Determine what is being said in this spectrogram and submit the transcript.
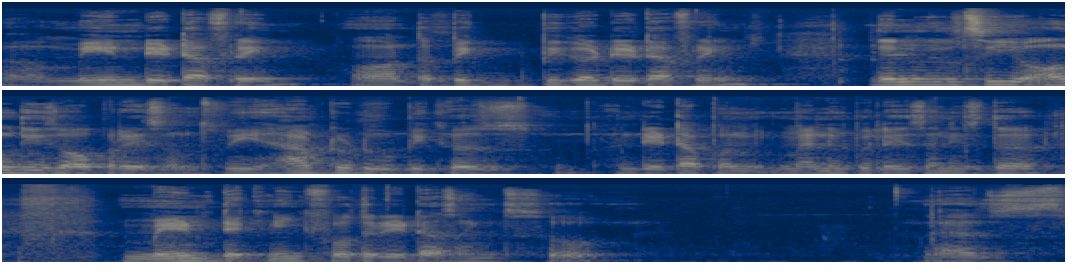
uh, main data frame or the big bigger data frames then we'll see all these operations we have to do because data manipulation is the main technique for the data science. So as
